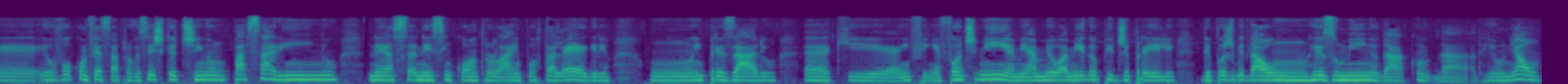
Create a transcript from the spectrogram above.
É, eu vou confessar para vocês que eu tinha um passarinho nessa nesse encontro lá em Porto Alegre, um empresário é, que, enfim, é fonte minha, minha, meu amigo, eu pedi para ele depois me dar um resuminho da, da reunião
